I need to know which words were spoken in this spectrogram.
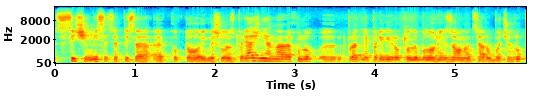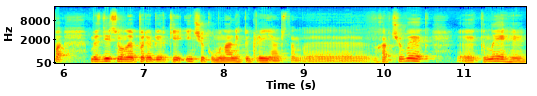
з січня місяця після е, того, як вийшло розпорядження на рахунок е, проведення перевірок, коли була організована ця робоча група, ми здійснювали перевірки інших комунальних підприємств, там, харчовик, книги.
